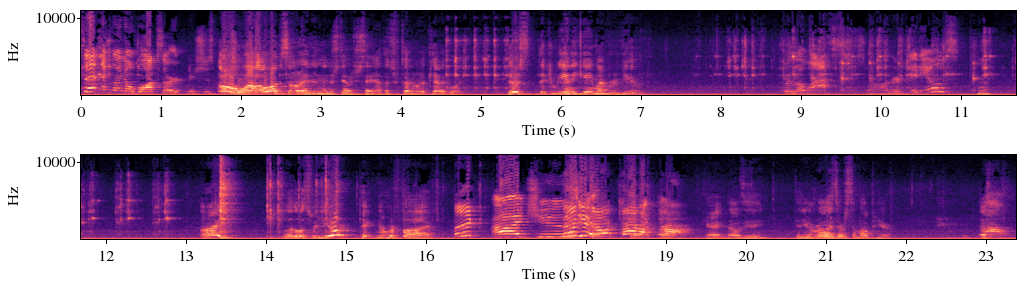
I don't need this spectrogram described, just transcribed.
technically no box art. There's just Oh, pictures. uh, oh, I'm sorry. I didn't understand what you're saying. I thought you were talking about a category. There's there could be any game I've reviewed. from the last 100 videos. All right, littlest reviewer, pick number five. Pick. I choose you. Oh, okay, that was easy. Didn't even realize there was some up here. Oh, Wow.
